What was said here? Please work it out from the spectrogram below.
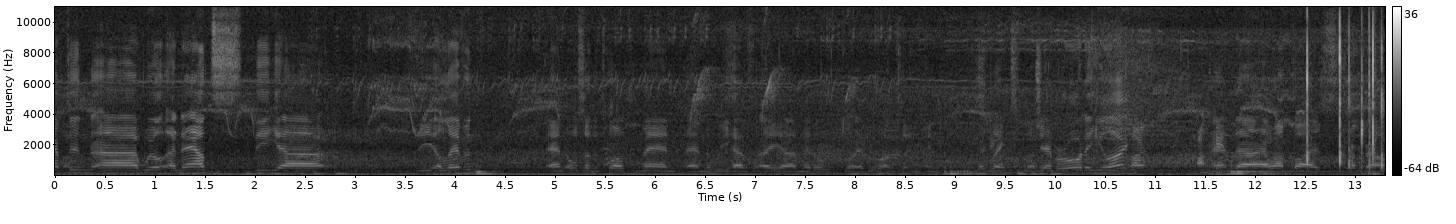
captain uh, will announce the uh, the 11 and also the 12th man, and we have a uh, medal for everyone. So you can select whichever order you like, and uh, our umpires. What about?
